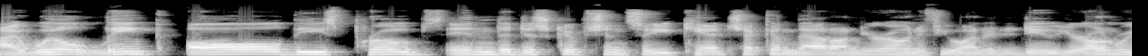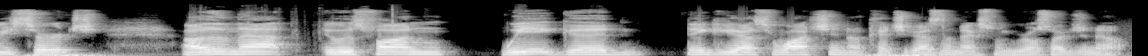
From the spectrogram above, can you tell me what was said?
I will link all these probes in the description, so you can check them out on your own if you wanted to do your own research. Other than that, it was fun. We ate good. Thank you guys for watching. I'll catch you guys in the next one. Grill Sergeant out.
